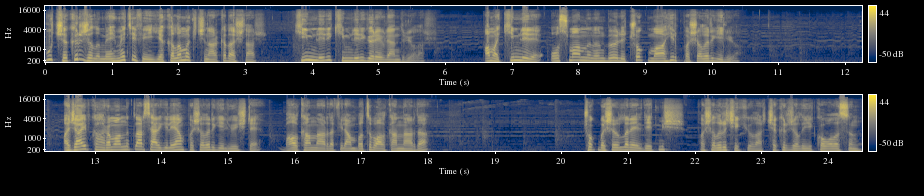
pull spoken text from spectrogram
Bu Çakırcalı Mehmet Efe'yi yakalamak için arkadaşlar kimleri kimleri görevlendiriyorlar. Ama kimleri Osmanlı'nın böyle çok mahir paşaları geliyor. Acayip kahramanlıklar sergileyen paşaları geliyor işte. Balkanlarda filan Batı Balkanlarda çok başarılar elde etmiş paşaları çekiyorlar. Çakırcalı'yı kovalasın,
